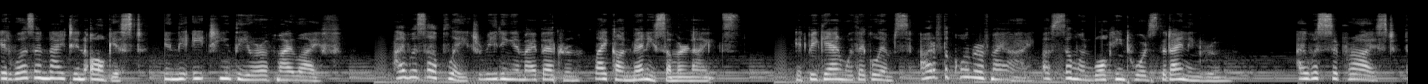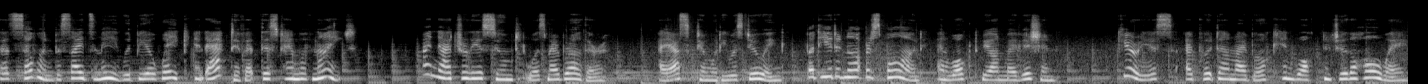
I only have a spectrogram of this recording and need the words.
It was a night in August, in the 18th year of my life. I was up late reading in my bedroom, like on many summer nights. It began with a glimpse, out of the corner of my eye, of someone walking towards the dining room. I was surprised that someone besides me would be awake and active at this time of night. I naturally assumed it was my brother. I asked him what he was doing, but he did not respond and walked beyond my vision. Curious, I put down my book and walked into the hallway.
